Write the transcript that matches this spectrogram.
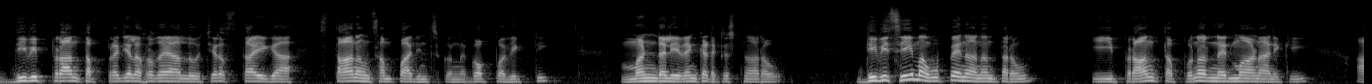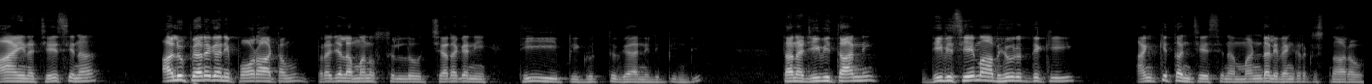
దివి ప్రాంత ప్రజల హృదయాల్లో చిరస్థాయిగా స్థానం సంపాదించుకున్న గొప్ప వ్యక్తి మండలి వెంకటకృష్ణారావు. దివిసీమ ఉప్పెన అనంతరం ఈ ప్రాంత పునర్నిర్మాణానికి ఆయన చేసిన అలుపెరగని పోరాటం ప్రజల మనస్సుల్లో చెరగని తీపి గుర్తుగా నిలిపింది. తన జీవితాన్ని దివిసీమ అభివృద్ధికి అంకితం చేసిన మండలి వెంకటకృష్ణారావు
